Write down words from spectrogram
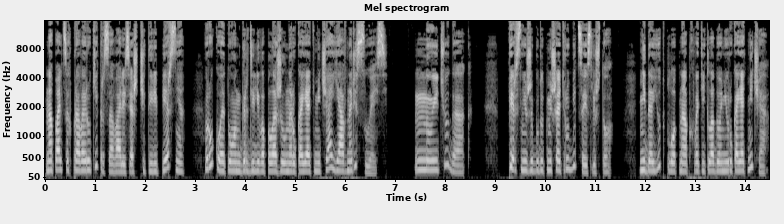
На пальцах правой руки красовались аж четыре перстня, Руку эту он горделиво положил на рукоять меча, явно рисуясь. Ну и чудак. Перстни же будут мешать рубиться, если что. Не дают плотно обхватить ладонью рукоять меча.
